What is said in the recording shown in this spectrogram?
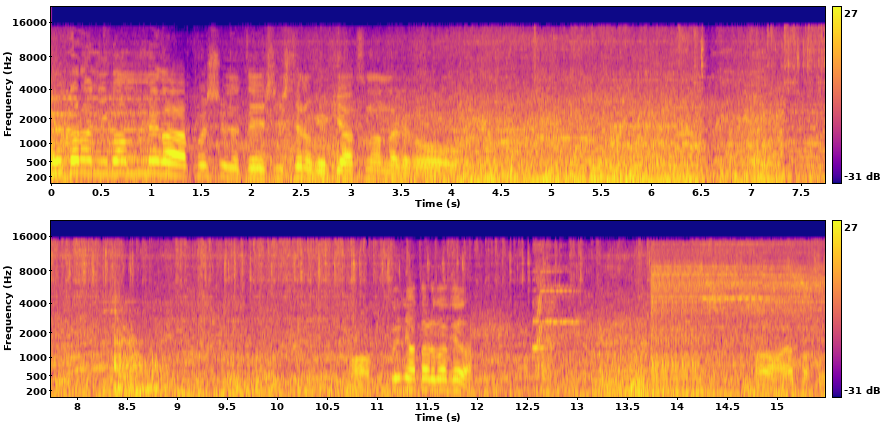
上から2番目がプッシュで停止しての激アツなんだけど。あ普通に当たるだけだ。ああやっぱそう。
